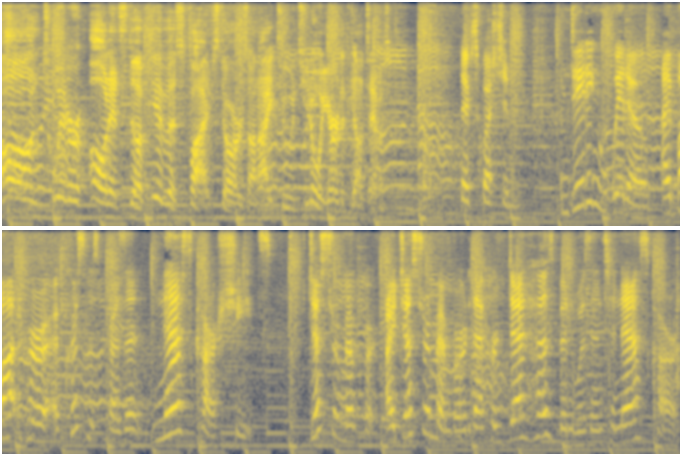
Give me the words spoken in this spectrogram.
on Twitter, all that stuff. Give us five stars on iTunes. You know what we heard it, goddammit. Next question. I'm dating a widow. I bought her a Christmas present, NASCAR sheets. Just remember, I just remembered that her dead husband was into NASCAR.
